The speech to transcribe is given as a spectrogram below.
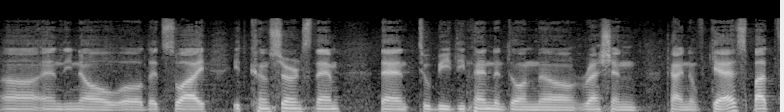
uh, and you know uh, that's why it concerns them than to be dependent on uh, Russian kind of gas. But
